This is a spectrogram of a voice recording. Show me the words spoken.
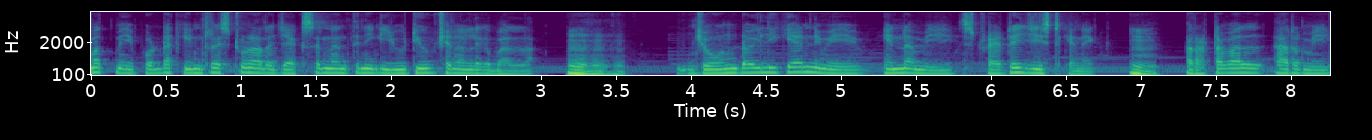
මත් මේ පොඩක් ඉන්ට්‍රස්ටුනර ජක්සන් ඇතනක YouTube චනල බල්ලා. ජෝන් ඩොයිලි කියන්නේ මේ එන්න මේ ස්ට්‍රටජිස්ට් කෙනෙක්. රටවල් අර මේ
